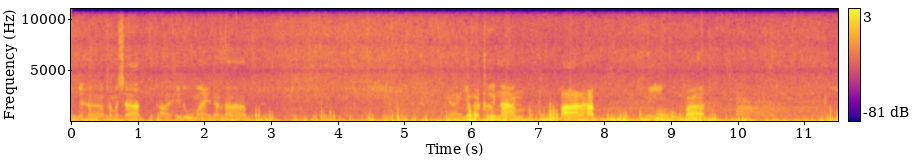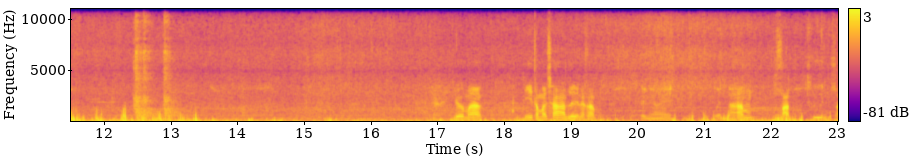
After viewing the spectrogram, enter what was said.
ผมจะหาธรรมชาติถ่ายให้ดูใหม่นะครับอย่างกับคลื่นน้ำปลานะครับ นี่ผงปลาเยอะมาก นี่ธรรมชาติเลยนะครับ เป็นไง เหมือนน้ำซัดคลื่นใส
